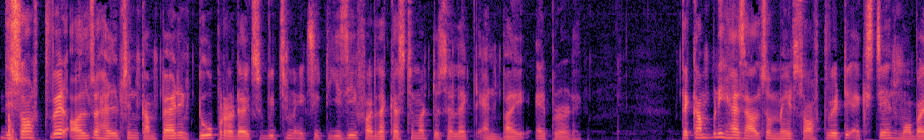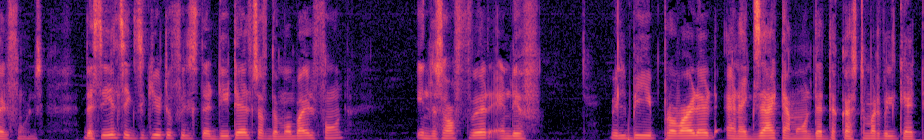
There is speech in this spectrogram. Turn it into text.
The software also helps in comparing two products which makes it easy for the customer to select and buy a product. The company has also made software to exchange mobile phones the sales executive fills the details of the mobile phone in the software and if will be provided an exact amount that the customer will get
